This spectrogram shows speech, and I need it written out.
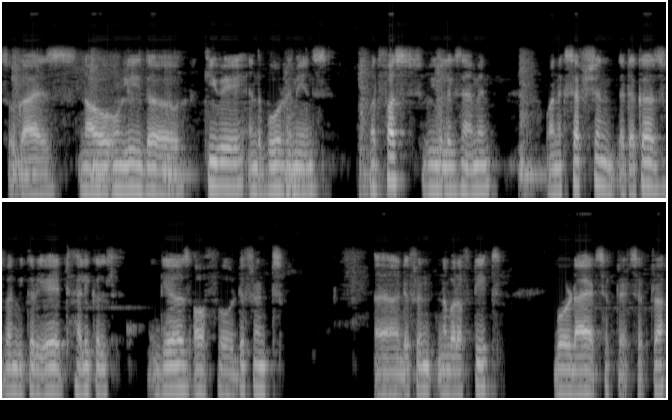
So guys now only the keyway and the bore remains. But first we will examine one exception that occurs when we create helical gears of uh, different uh, different number of teeth bore dia etc etc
